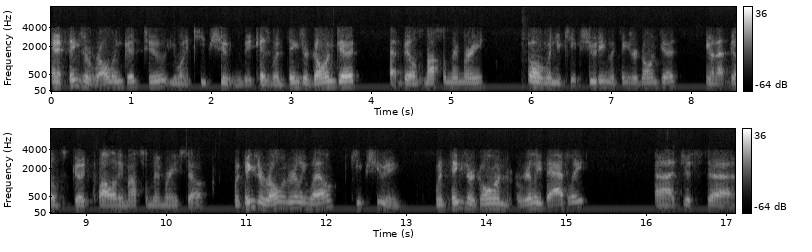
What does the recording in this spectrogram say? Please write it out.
and if things are rolling good too, you want to keep shooting because when things are going good, that builds muscle memory. Or when you keep shooting when things are going good, you know that builds good quality muscle memory. So when things are rolling really well, keep shooting. When things are going really badly, uh, just uh,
